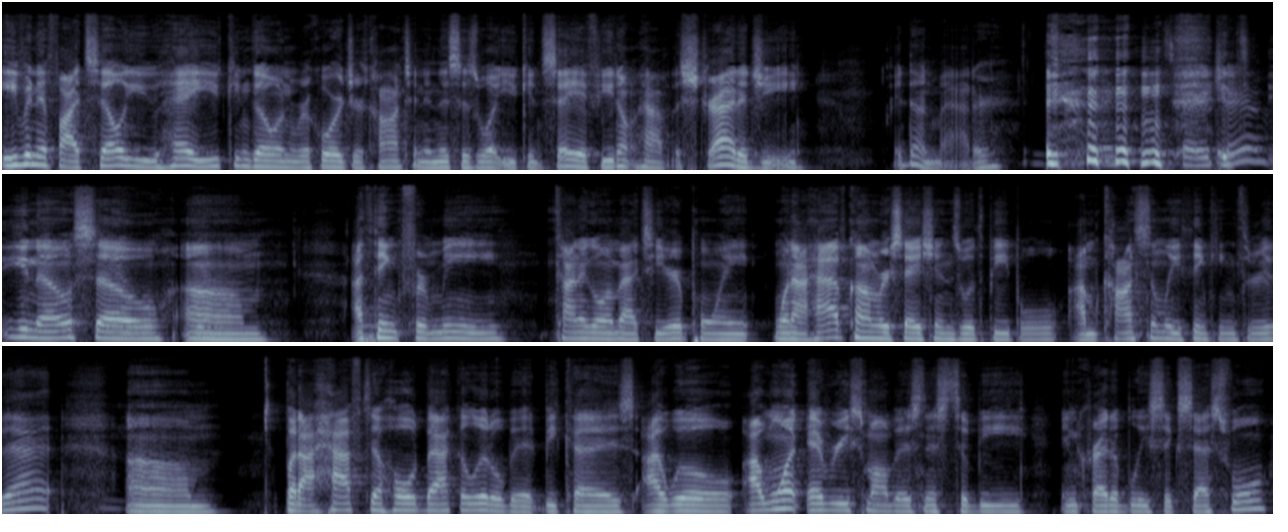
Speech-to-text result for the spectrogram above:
even if I tell you, hey, you can go and record your content and this is what you can say, if you don't have the strategy, it doesn't matter. It's very true. you know, so um, I think for me, kind of going back to your point, when I have conversations with people, I'm constantly thinking through that. Um, but I have to hold back a little bit because I will I want every small business to be incredibly successful,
